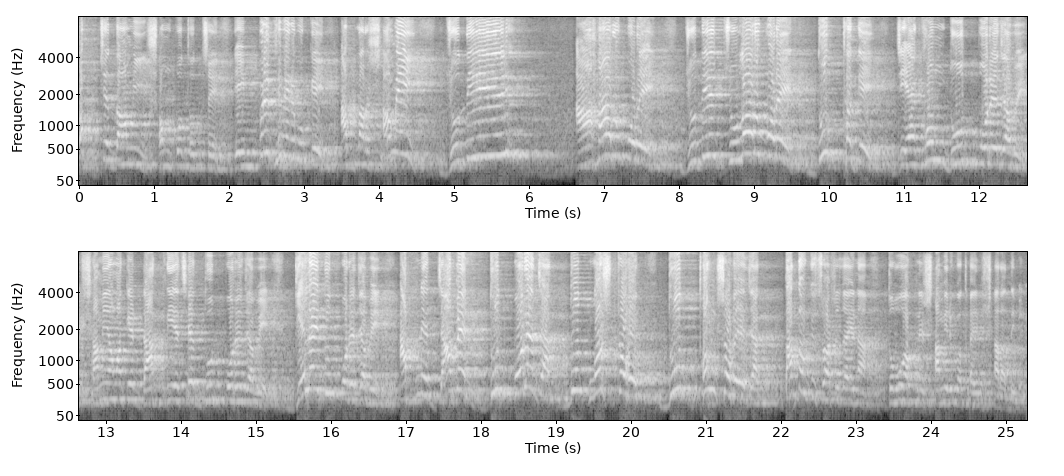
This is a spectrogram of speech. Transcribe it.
সবচেয়ে দামি সম্পদ হচ্ছে এই পৃথিবীর বুকে আপনার স্বামী। যদি আহার উপরে যদি চুলার উপরে দুধ থাকে যে এখন দুধ পড়ে যাবে, স্বামী আমাকে ডাক দিয়েছে, দুধ পড়ে যাবে, গেলেই দুধ পড়ে যাবে। আপনি যাবেন, দুধ পড়ে যাক, দুধ নষ্ট হোক, দুধ ধ্বংস হয়ে যাক, তাতেও কিছু আসা যায় না। তবু আপনি স্বামীর কথায় সাড়া দিবেন।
